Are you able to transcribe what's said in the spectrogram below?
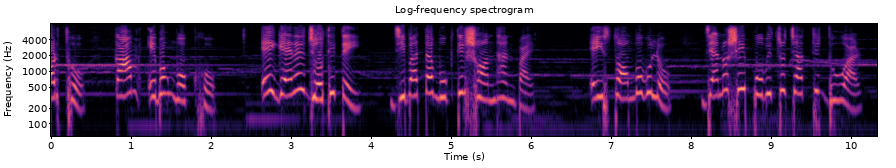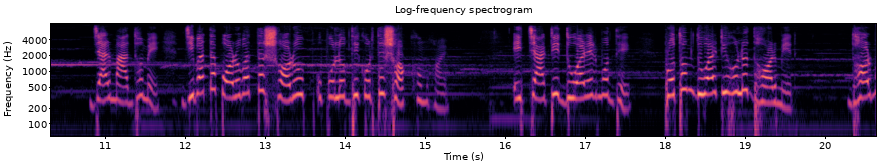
অর্থ, কাম এবং মোক্ষ। এই জ্ঞানের জ্যোতিতেই জীবাত্মা মুক্তির সন্ধান পায়। এই স্তম্ভগুলো যেন সেই পবিত্র চারটির দুয়ার, যার মাধ্যমে জীবাত্মা পরমাত্মার স্বরূপ উপলব্ধি করতে সক্ষম হয়। এই চারটি দুয়ারের মধ্যে প্রথম দুয়ারটি হলো ধর্মের। ধর্ম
